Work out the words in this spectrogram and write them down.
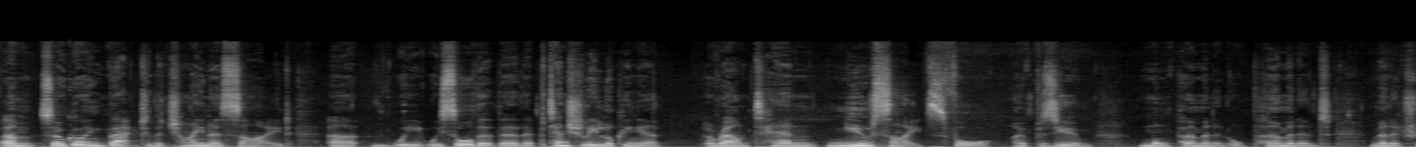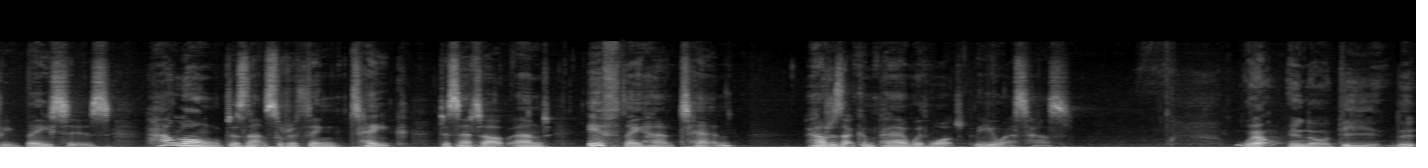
Um, so going back to the China side, uh, we, we saw that they're, they're potentially looking at around 10 new sites for, I presume, more permanent or permanent military bases. How long does that sort of thing take to set up? And if they had 10, how does that compare with what the US has? Well, you know, the, the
